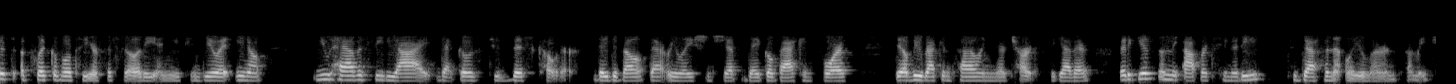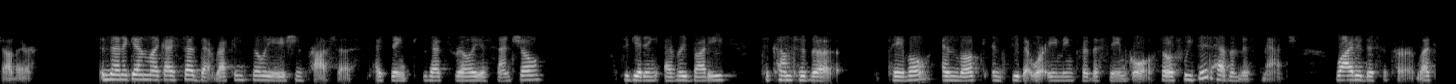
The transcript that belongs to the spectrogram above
it's applicable to your facility and you can do it, you know, you have a CDI that goes to this coder. They develop that relationship, they go back and forth, they'll be reconciling their charts together, but it gives them the opportunity to definitely learn from each other. And then again, like I said, that reconciliation process, I think that's really essential to getting everybody to come to the table and look and see that we're aiming for the same goal. So if we did have a mismatch, why did this occur? Let's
